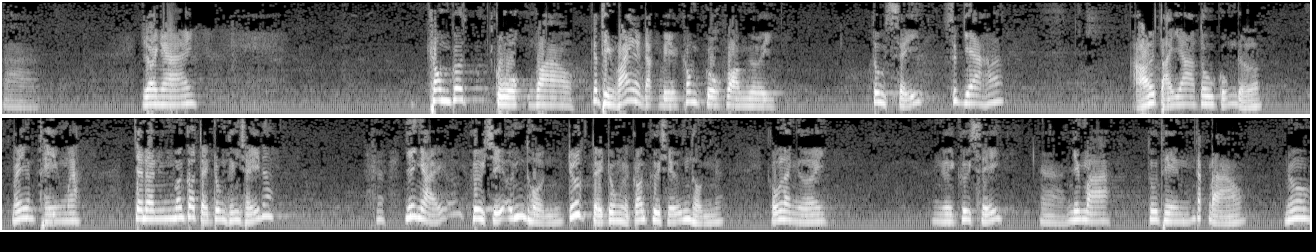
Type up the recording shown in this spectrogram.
À rồi ngài không có cuộc vào cái thiền phái này đặc biệt không cuộc vào người tu sĩ xuất gia hết. Ở tại gia tu cũng được mấy thiền mà. Cho nên mới có tuệ trung thiện sĩ đó. Với ngài cư sĩ ứng thuận trước tuệ trung là có cư sĩ ứng thuận nữa cũng là người người cư sĩ. À, nhưng mà tu thiền đắc đạo đúng không?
